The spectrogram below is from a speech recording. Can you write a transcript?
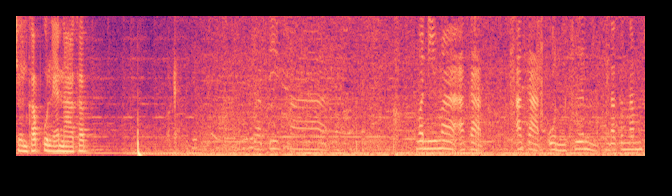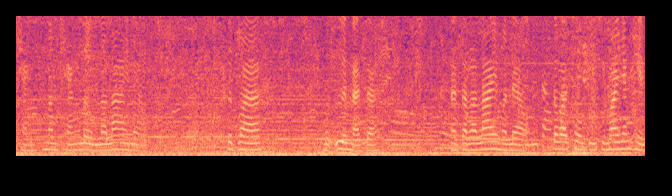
เชิญครับคุณแอนนาครับสวัสดีค่ะ วันนี้มาอากาศอากาศอุ่นขึ้น แล้วก็น้ำแข็งน้ำแข็งเริ่มละลายแล้ว คิดว่ามืออื่นน่าจะน่าจะละลายหมดแล้ว แต่ว่าโชคดีที่ว่ายังเห็น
